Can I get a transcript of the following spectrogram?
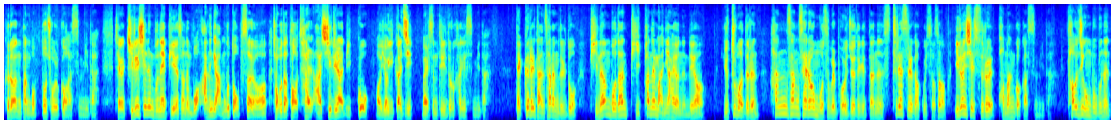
그런 방법도 좋을 것 같습니다. 제가 기르시는 분에 비해서는 뭐 아는 게 아무것도 없어요. 저보다 더 잘 아시리라 믿고 어, 여기까지 말씀드리도록 하겠습니다. 댓글을 단 사람들도 비난보단 비판을 많이 하였는데요. 유튜버들은 항상 새로운 모습을 보여줘야 되겠다는 스트레스를 갖고 있어서 이런 실수를 범한 것 같습니다. 타오지공 부부는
